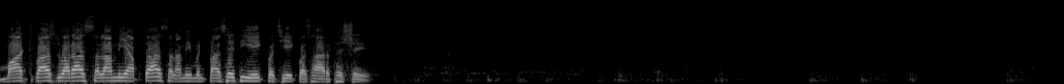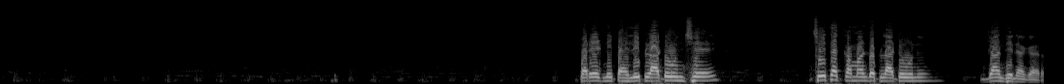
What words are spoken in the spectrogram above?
માર્ચ પાસ દ્વારા સલામી આપતા સલામી મંચ પાસેથી એક પછી એક પસાર થશે. પરેડની પહેલી પ્લાટૂન છે. Chetak commando platoon Gandhinagar.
